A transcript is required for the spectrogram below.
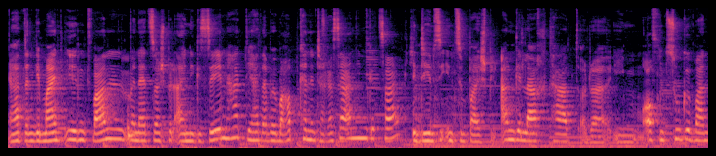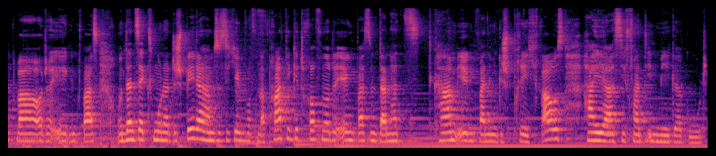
Er hat dann gemeint, irgendwann, wenn er zum Beispiel eine gesehen hat, die hat aber überhaupt kein Interesse an ihm gezeigt, indem sie ihn zum Beispiel angelacht hat oder ihm offen zugewandt war oder irgendwas. Und dann sechs Monate später haben sie sich irgendwo auf einer Party getroffen oder irgendwas und dann kam irgendwann im Gespräch raus, ha ja, sie fand ihn mega gut.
